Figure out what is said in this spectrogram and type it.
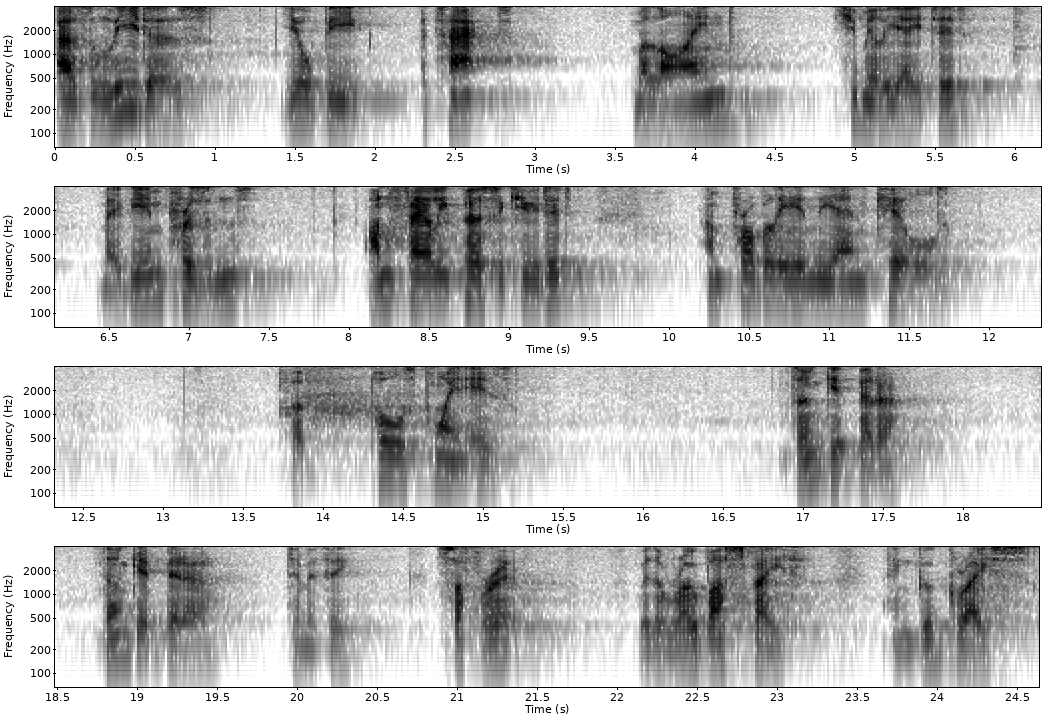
as leaders, you'll be attacked, maligned, humiliated, maybe imprisoned, unfairly persecuted, and probably in the end killed. But Paul's point is don't get bitter. Don't get bitter, Timothy. Suffer it with a robust faith and good grace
